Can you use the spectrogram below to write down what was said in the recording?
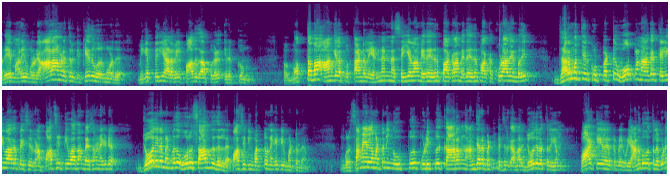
அதே மாதிரி உங்களுடைய ஆறாம் இடத்திற்கு கேது வரும்போது மிகப்பெரிய அளவில் பாதுகாப்புகள் இருக்கும். இப்போ மொத்தமாக ஆங்கில புத்தாண்டில் என்னென்ன செய்யலாம் எதை எதிர்பார்க்கலாம் எதை எதிர்பார்க்கக்கூடாது என்பதை தர்மத்திற்கு உட்பட்டு ஓப்பனாக தெளிவாக பேசியிருக்கணும். பாசிட்டிவாக தான் பேசணும் நெகட்டிவ் ஜோதிடம் என்பது ஒரு சார்ந்தது இல்லை பாசிட்டிவ் மட்டும் நெகட்டிவ் மட்டும் ஒரு சமையலில் மட்டும் நீங்கள் உப்பு புளிப்பு காரம் அஞ்சரை பெட்டி வச்சுருக்க மாதிரி ஜோதிடத்துலையும் வாழ்க்கையில் இருக்கக்கூடிய அனுபவத்தில் கூட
